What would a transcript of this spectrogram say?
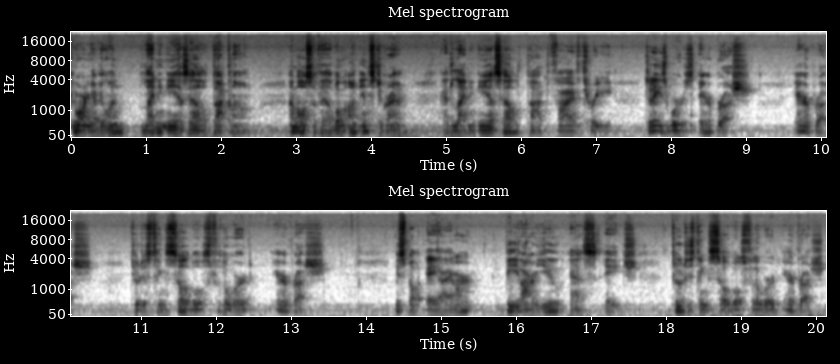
Good morning, everyone. LightningESL.com. I'm also available on Instagram at lightningesl.53. Today's word is airbrush. Airbrush. Two distinct syllables for the word airbrush. We spell A I R B R U S H. Two distinct syllables for the word airbrush.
